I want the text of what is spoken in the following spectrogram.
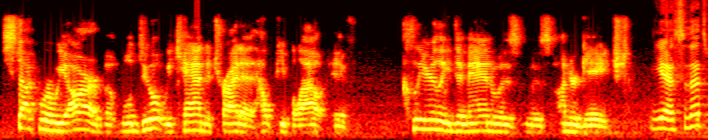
stuck where we are, but we'll do what we can to try to help people out if clearly demand was was undergauged. Yeah, so that's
